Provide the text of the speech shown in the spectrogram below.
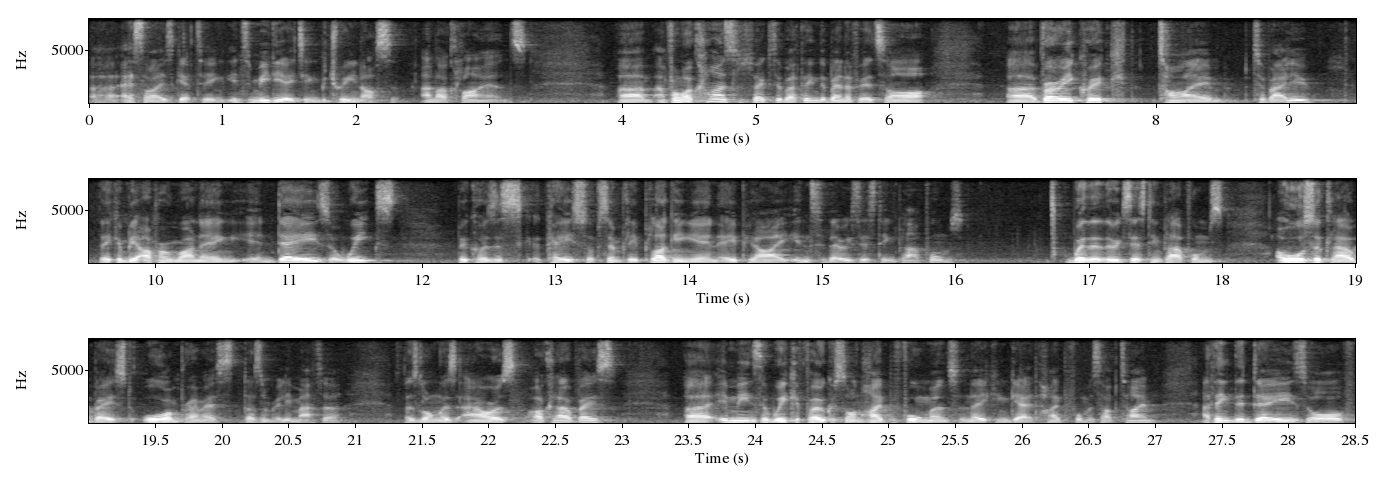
uh, SIs getting intermediating between us and our clients. Um, and from a client's perspective, I think the benefits are uh, very quick time to value. They can be up and running in days or weeks because it's a case of simply plugging in API into their existing platforms. Whether their existing platforms are also cloud-based or on-premise doesn't really matter, as long as ours are cloud-based. Uh, it means that we can focus on high performance, and they can get high-performance uptime. I think the days of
